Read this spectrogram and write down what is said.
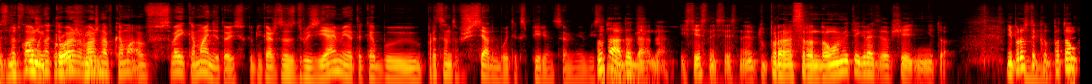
знакомый важно, профи- важно, важно в, кома- в своей команде, то есть, мне кажется, с друзьями это как бы процентов 60 будет experience ом. Ну да, да, да, да. Естественно, естественно. Про с рандомами-то играть вообще не то. Мне просто к- потом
